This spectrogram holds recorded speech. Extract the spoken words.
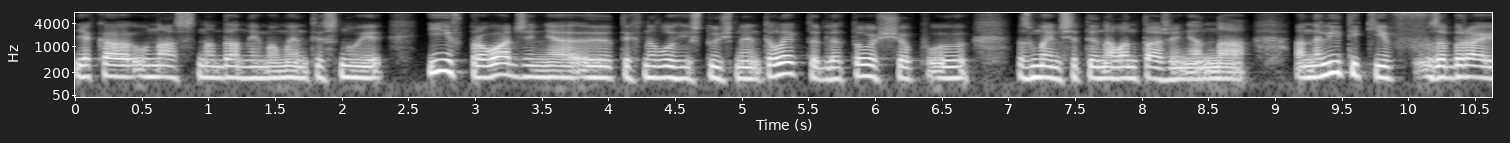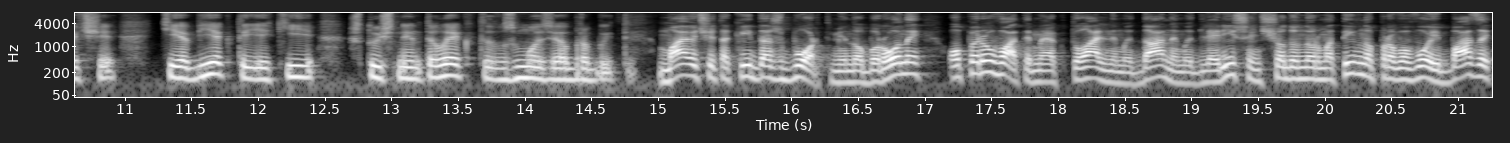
яка у нас на даний момент існує, і впровадження е, технологій штучного інтелекту для того, щоб е, зменшити навантаження на аналітиків, забираючи ті об'єкти, які штучний інтелект в змозі обробити. Маючи такий дашборд, Міноборони оперуватиме актуальними даними для рішень щодо нормативно-правової бази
